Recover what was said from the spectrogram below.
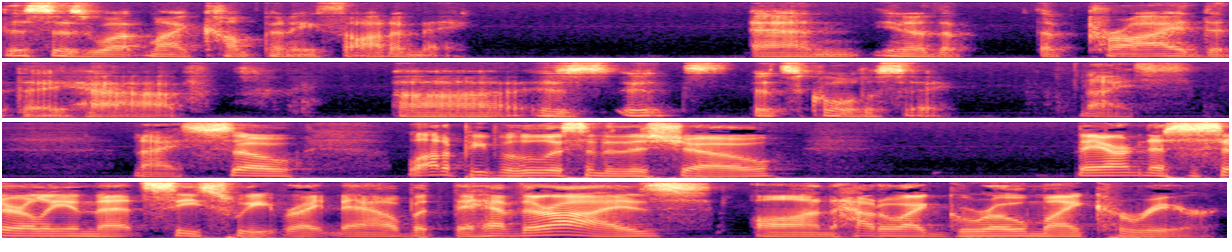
this is what my company thought of me. And you know, the the pride that they have uh, is it's it's cool to see. Nice, nice. So a lot of people who listen to this show they aren't necessarily in that C suite right now, but they have their eyes on how do I grow my career.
